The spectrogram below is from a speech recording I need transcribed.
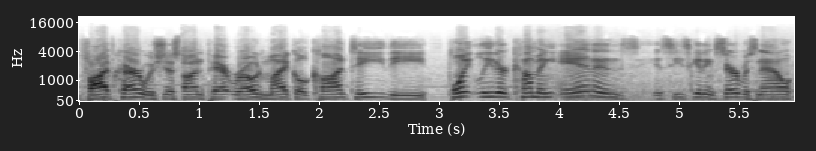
five car was just on pit road. Michael Conti, the point leader, coming in, and as he's getting service now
